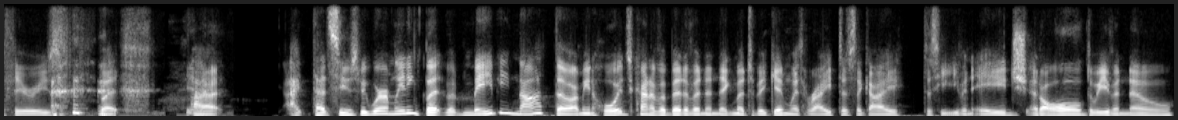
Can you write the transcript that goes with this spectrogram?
theories, but Yeah. uh, I, that seems to be where I'm leaning. But but maybe not though. I mean, Hoid's kind of a bit of an enigma to begin with, right? Does the guy does he even age at all? Do we even know?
